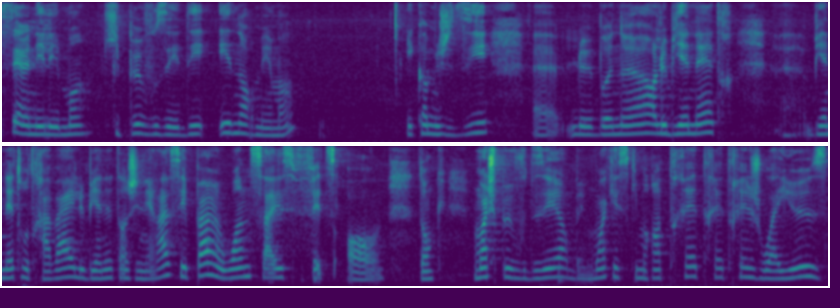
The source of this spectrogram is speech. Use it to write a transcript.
c'est un élément qui peut vous aider énormément. Et comme je dis, euh, le bonheur, le bien-être, bien-être au travail, le bien-être en général, c'est pas un one size fits all. Donc, moi, je peux vous dire, ben, moi, qu'est-ce qui me rend très, très, très joyeuse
